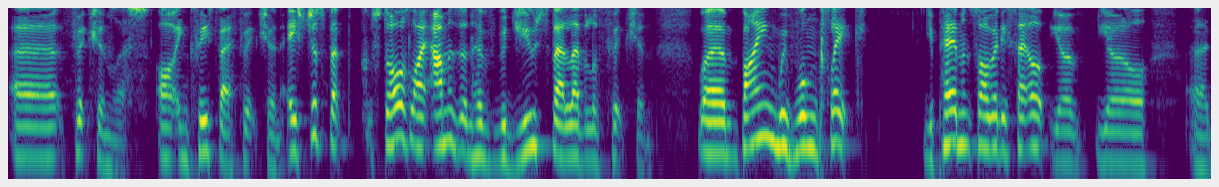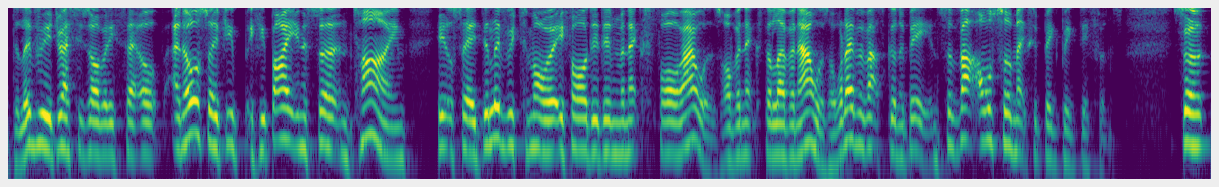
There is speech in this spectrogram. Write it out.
uh, frictionless or increased their friction. It's just that stores like Amazon have reduced their level of friction. Where buying with one click, your payment's already set up, your your uh, delivery address is already set up, and also if you if you buy it in a certain time, it'll say delivery tomorrow if ordered in the next four hours or the next eleven hours or whatever that's going to be, and so that also makes a big big difference. So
